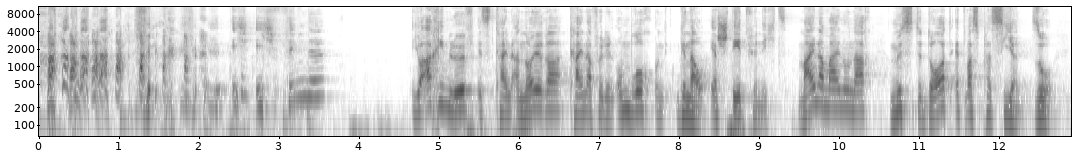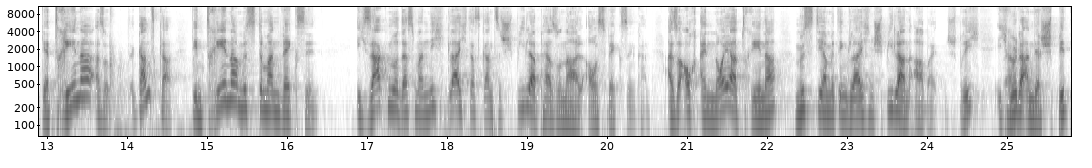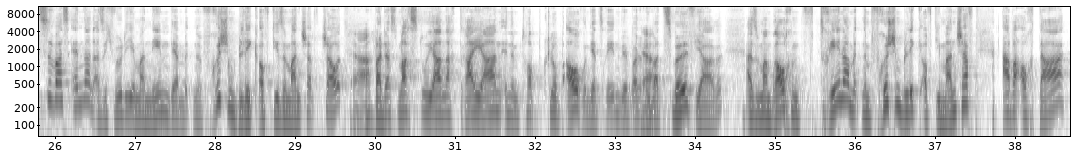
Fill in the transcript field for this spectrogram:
ich, ich finde, Joachim Löw ist kein Erneuerer, keiner für den Umbruch und genau, er steht für nichts. Meiner Meinung nach müsste dort etwas passieren. So, der Trainer, also ganz klar, den Trainer müsste man wechseln. Ich sag nur, dass man nicht gleich das ganze Spielerpersonal auswechseln kann. Also auch ein neuer Trainer müsste ja mit den gleichen Spielern arbeiten. Sprich, ich würde an der Spitze was ändern. Also ich würde jemanden nehmen, der mit einem frischen Blick auf diese Mannschaft schaut. Ja. Weil das machst du ja nach drei Jahren in einem Top-Club auch. Und jetzt reden wir über, Ja. über zwölf Jahre. Also man braucht einen Trainer mit einem frischen Blick auf die Mannschaft. Aber auch da,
